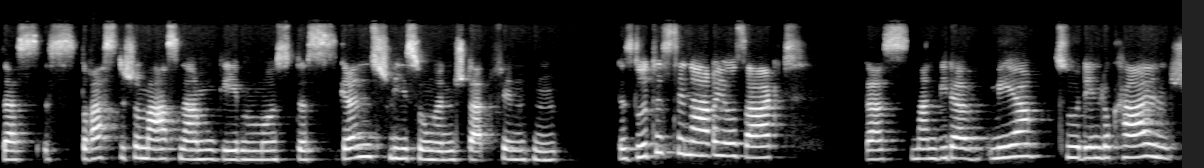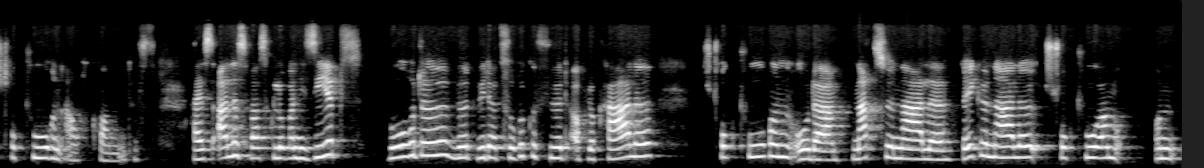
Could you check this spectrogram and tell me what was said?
dass es drastische Maßnahmen geben muss, dass Grenzschließungen stattfinden. Das dritte Szenario sagt, dass man wieder mehr zu den lokalen Strukturen auch kommt. Das heißt, alles, was globalisiert wurde, wird wieder zurückgeführt auf lokale Strukturen oder nationale, regionale Strukturen und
